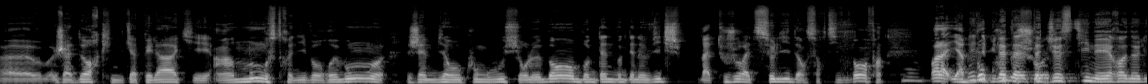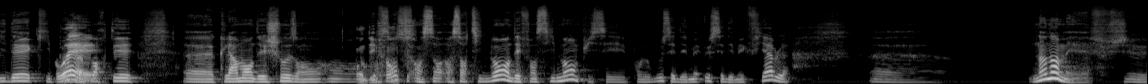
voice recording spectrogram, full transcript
Euh, j'adore Clint Capella qui est un monstre niveau rebond. J'aime bien Okongu sur le banc. Bogdan Bogdanovic va toujours être solide en sortie de banc. Enfin, voilà, il y a beaucoup de choses. Justin et Aaron Holiday qui peuvent apporter euh, clairement des choses en, en, défense, en, sortie de banc, défensivement. Puis c'est pour le coup, c'est des eux, c'est des mecs fiables. Euh... Non, non, mais je...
